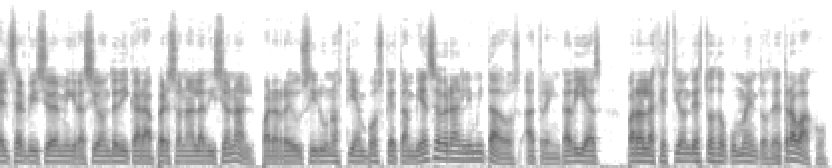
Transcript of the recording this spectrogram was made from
El Servicio de Migración dedicará personal adicional para reducir unos tiempos que también se verán limitados a 30 días para la gestión de estos documentos de trabajo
